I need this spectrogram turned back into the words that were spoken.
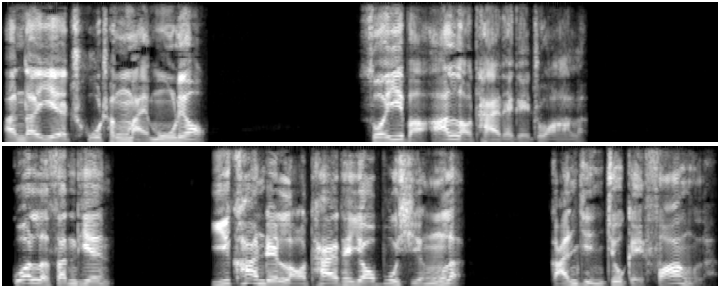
安大业出城买木料，所以把安老太太给抓了，关了三天。一看这老太太要不行了，赶紧就给放了。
